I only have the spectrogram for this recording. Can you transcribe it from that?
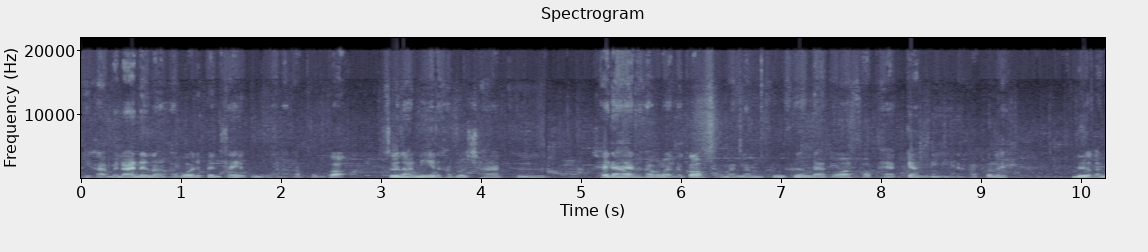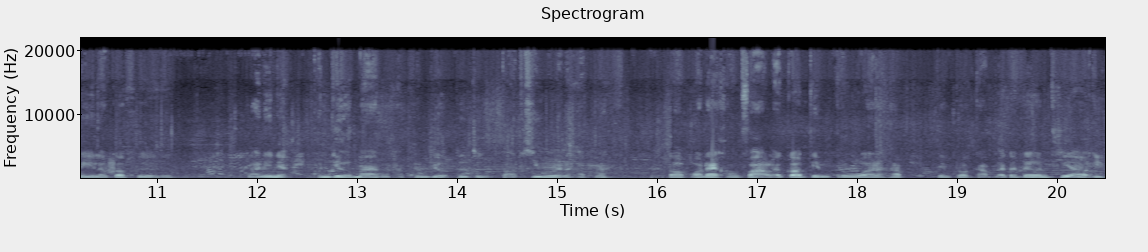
ที่ขาดไม่ได้แน่นอนครับเพราะว่าจะเป็นไส้อั่วนะครับ ผมก็ซื้อร้านนี้นะครับรสชาติคือใช้ได้นะครับอร่อยแล้วก็สามารถนำขึ้นเครื่องได้เพราะว่าเขาแพ็คอย่างดีนะครับ ก็เลย เลือกอันนี้แล้วก็คือร้านนี้เนี่ยคนเยอะมากนะครับ คนเยอะจริงๆต่อคิวเลยนะครับนะต่อพอได้ของฝากแล้วก็เตรียมตัวนะครับ เตรียมตัวกลับแล้วก็เดินเที่ยวอีก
